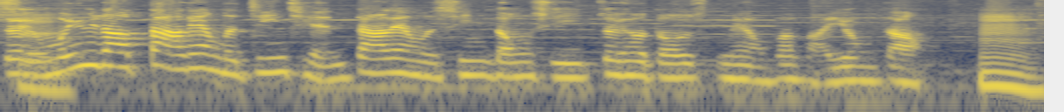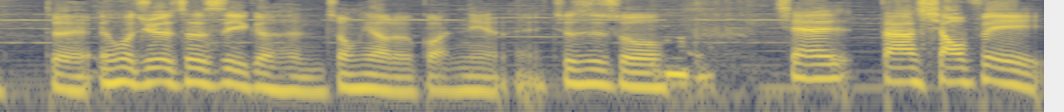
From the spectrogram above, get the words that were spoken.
对，我们遇到大量的金钱，大量的新东西，最后都没有办法用到。嗯，对，哎，我觉得这是一个很重要的观念，哎，就是说。现在大家消费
